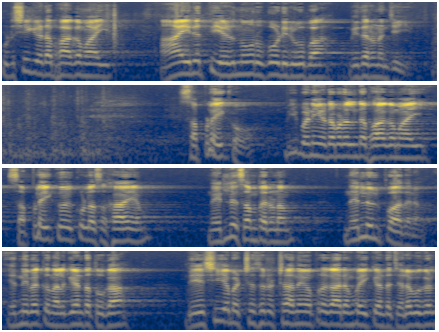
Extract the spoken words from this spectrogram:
കുടിശ്ശികയുടെ ഭാഗമായി ആയിരത്തി എഴുന്നൂറ് കോടി രൂപ വിതരണം ചെയ്യും. സപ്ലൈകോ വിപണി ഇടപെടലിന്റെ ഭാഗമായി സപ്ലൈകോയ്ക്കുള്ള സഹായം നെല്ല് സംഭരണം നെല്ലുൽപാദനം എന്നിവയ്ക്ക് നൽകേണ്ട തുക ദേശീയ ഭക്ഷ്യസുരക്ഷാ നിയമപ്രകാരം വഹിക്കേണ്ട ചെലവുകൾ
